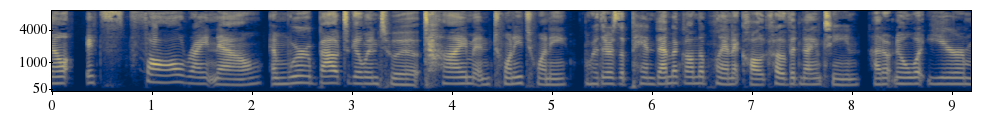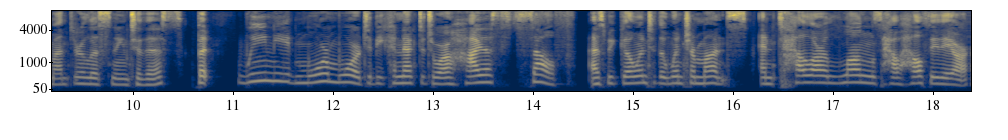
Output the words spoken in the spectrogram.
Now it's fall right now, and we're about to go into a time in 2020 where there's a pandemic on the planet called COVID 19. I don't know what year or month you're listening to this, but we need more and more to be connected to our highest self as we go into the winter months and tell our lungs how healthy they are,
